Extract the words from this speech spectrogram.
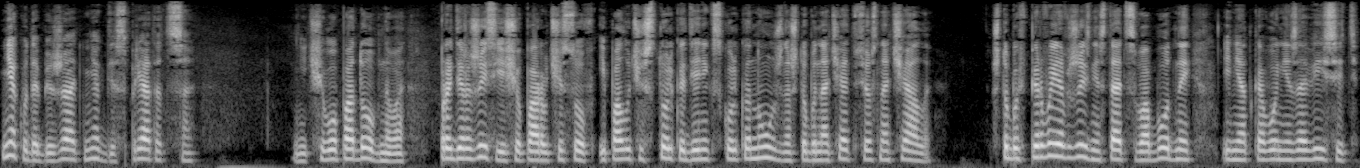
Некуда бежать, негде спрятаться. Ничего подобного. Продержись еще пару часов и получишь столько денег, сколько нужно, чтобы начать все сначала. Чтобы впервые в жизни стать свободной и ни от кого не зависеть.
